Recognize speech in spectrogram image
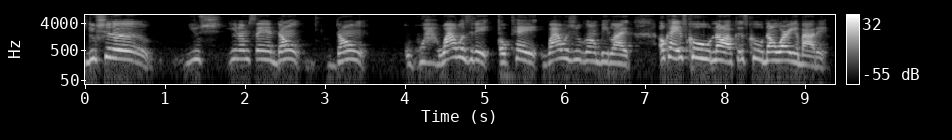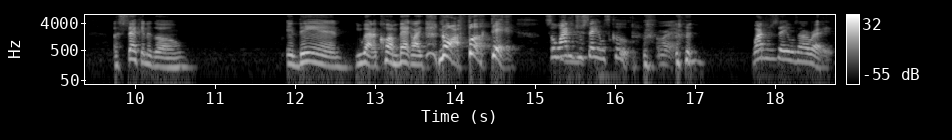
you should have. You sh- you know what I'm saying? Don't don't. Why, why was it okay? Why was you gonna be like, okay, it's cool, no, it's cool, don't worry about it a second ago, and then you gotta come back like, no, I fuck that. So why did you say it was cool? Right. Why did you say it was all right?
